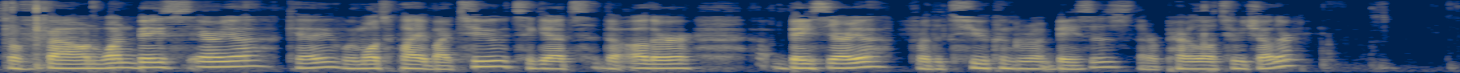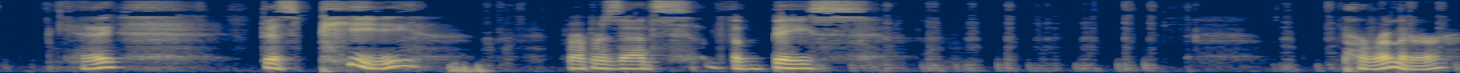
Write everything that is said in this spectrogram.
So found one base area, okay, we multiply it by 2 to get the other base area for the two congruent bases that are parallel to each other. Okay, this P represents the base perimeter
